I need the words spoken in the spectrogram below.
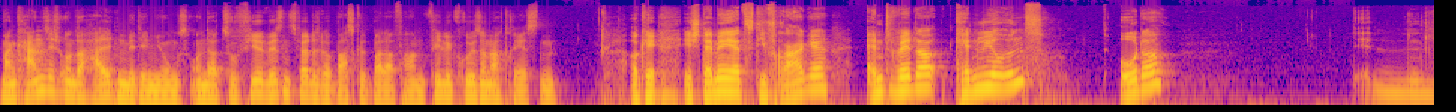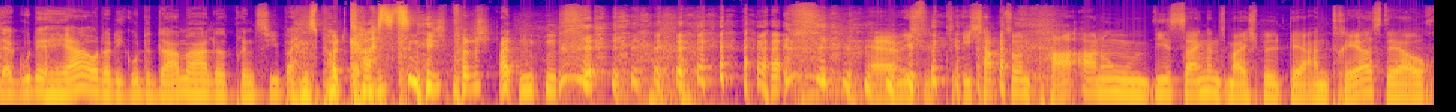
man kann sich unterhalten mit den Jungs und dazu viel Wissenswertes über Basketball erfahren. Viele Grüße nach Dresden. Okay, ich stelle mir jetzt die Frage, entweder kennen wir uns oder der gute Herr oder die gute Dame hat das Prinzip eines Podcasts nicht verstanden. ähm, ich ich habe so ein paar Ahnungen, wie es sein kann. Zum Beispiel der Andreas, der auch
